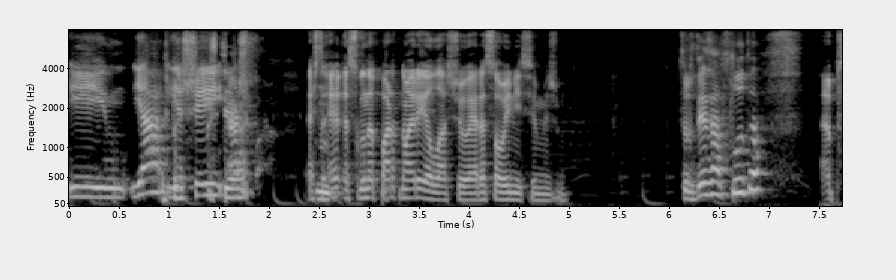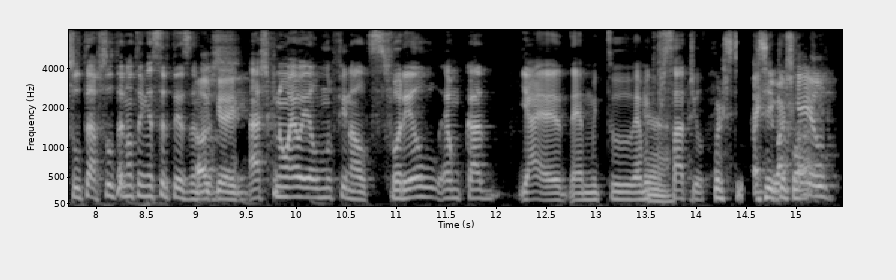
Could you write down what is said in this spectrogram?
E, yeah, e achei. mas- acho- Esta- a segunda parte não era ele, acho eu, era só o início mesmo. certeza absoluta? Absoluta, absoluta, não tenho a certeza. Mas Ok. Acho que não é ele no final. Se for ele, é um bocado. Yeah, é, é muito, é muito Yeah. versátil. Parecia, É que parecia eu que acho que é ele.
